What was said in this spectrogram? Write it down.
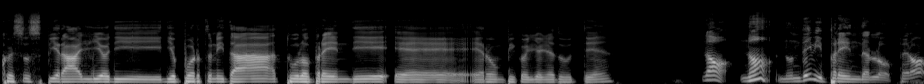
questo spiraglio di, di opportunità, tu lo prendi e, e rompi i coglioni a tutti? eh? No, no, non devi prenderlo, però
